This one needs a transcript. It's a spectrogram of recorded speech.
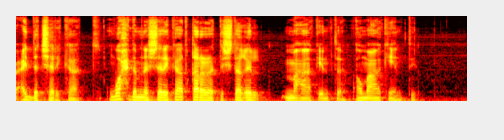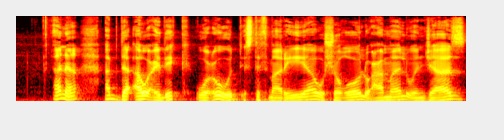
عدة شركات. واحدة من الشركات قررت تشتغل معك أنت أو معك أنت. أنا أبدأ أوعدك وعود استثمارية وشغل وعمل وإنجاز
